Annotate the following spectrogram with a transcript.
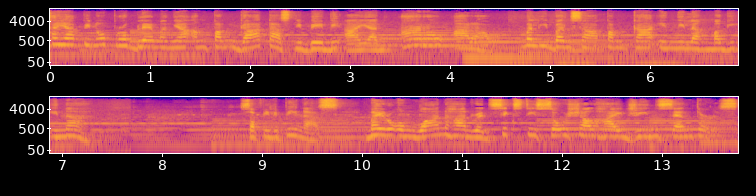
Kaya pinoproblema niya ang panggatas ni Baby Ayan araw-araw maliban sa pangkain nilang mag-iina. Sa Pilipinas, mayroong 160 social hygiene centers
